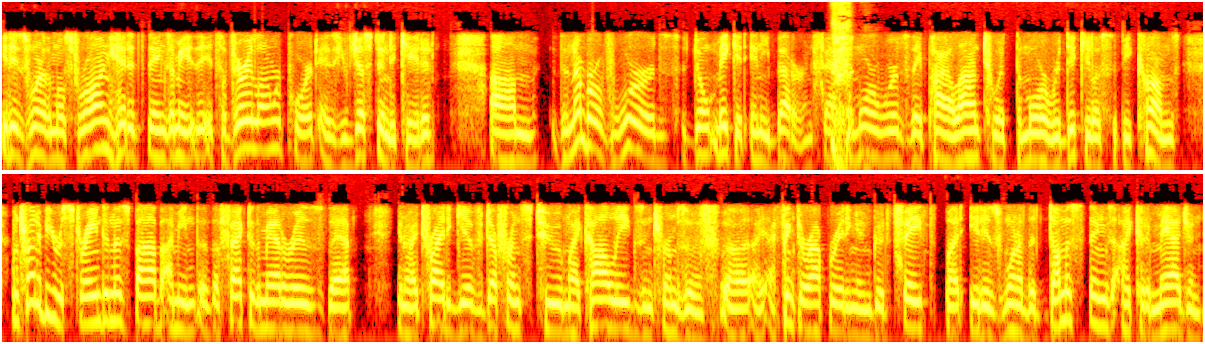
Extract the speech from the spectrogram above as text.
It is one of the most wrong headed things. I mean, it's a very long report, as you've just indicated. Um, the number of words don't make it any better. In fact, the more words they pile onto it, the more ridiculous it becomes. I'm trying to be restrained in this, Bob. I mean, the, the fact of the matter is that you know I try to give deference to my colleagues in terms of uh, I, I think they're operating in good faith, but it is one of the dumbest things I could imagine.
